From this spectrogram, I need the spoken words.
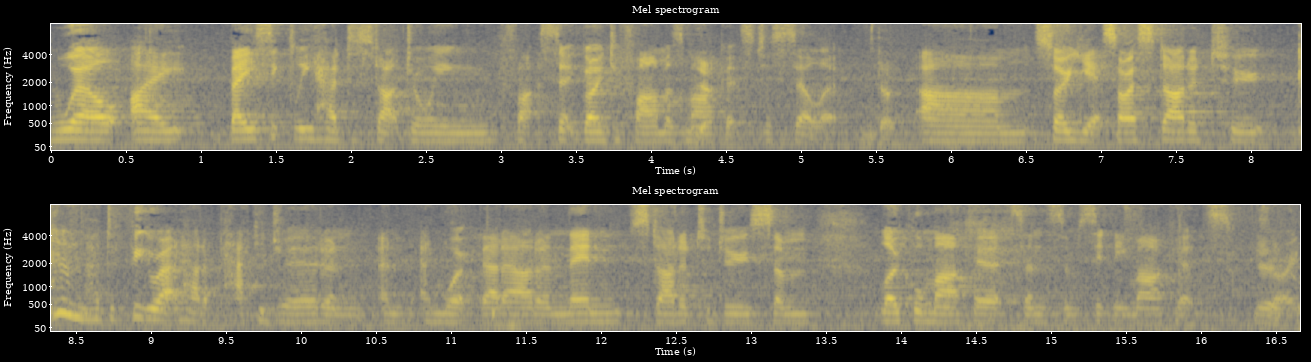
Well, I basically had to start doing going to farmers markets to sell it. Okay. Um, so yeah, so I started to had to figure out how to package it and, and, and work that out, and then started to do some local markets and some Sydney markets. Sorry.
